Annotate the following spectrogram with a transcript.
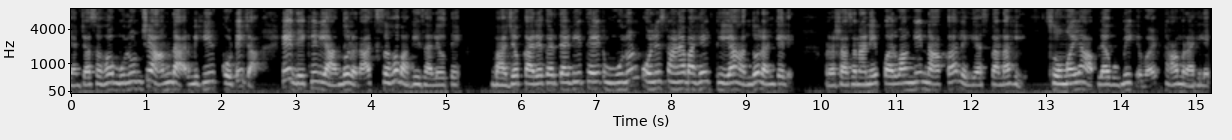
यांच्यासह मुलुंडचे आमदार मिहीर कोटेजा हे देखील या आंदोलनात सहभागी झाले होते. भाजप कार्यकर्त्यांनी थेट मुलुंड पोलीस ठाण्याबाहेर ठिया आंदोलन केले. प्रशासनाने परवानगी नाकारलेली असतानाही सोमय्या आपल्या भूमिकेवर ठाम राहिले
